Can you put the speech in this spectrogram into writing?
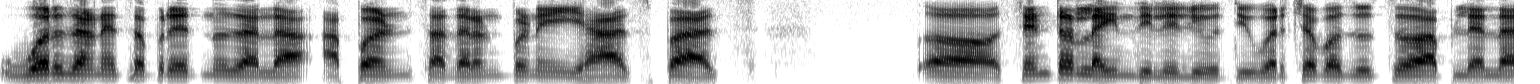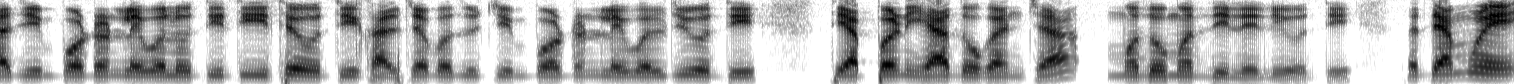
वर जाण्याचा प्रयत्न झाला. आपण साधारणपणे ह्या आसपास सेंटर लाईन दिलेली होती. वरच्या बाजूचं आपल्याला जी इम्पॉर्टंट लेवल होती ती इथे होती. खालच्या बाजूची इम्पॉर्टंट लेवल जी होती ती आपण ह्या दोघांच्या मधोमध दिलेली होती. तर त्यामुळे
